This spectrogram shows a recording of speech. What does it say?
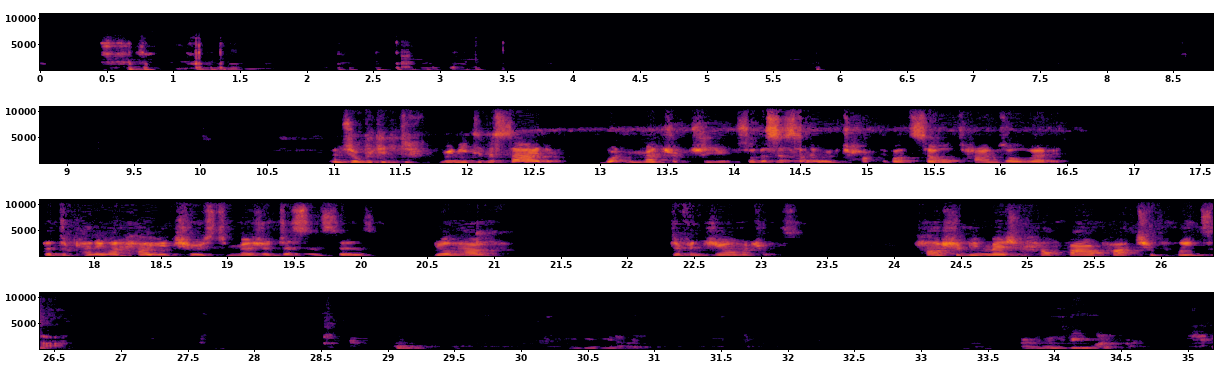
And so we can, we need to decide what metric to use. So this is something we've talked about several times already. That depending on how you choose to measure distances, you'll have different geometries. How should we measure how far apart two points are? Everything should be one part.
